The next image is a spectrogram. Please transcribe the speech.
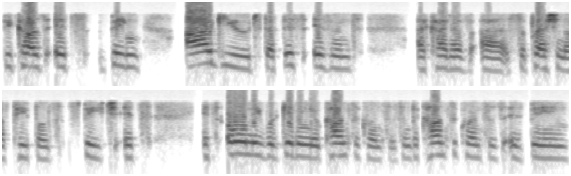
because it's being argued that this isn't a kind of uh, suppression of people's speech. It's it's only we're giving you consequences, and the consequences is being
